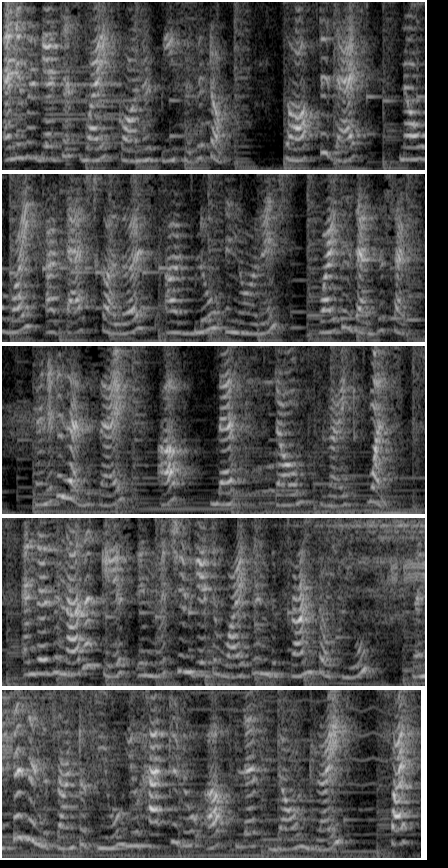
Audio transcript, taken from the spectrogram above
and you will get this white corner piece at the top. So after that now white attached colors are blue and orange. White is at the side. When it is at the side up left down right once. And there's another case in which you'll get a white in the front of you. When it is in the front of you you have to do up left down right five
